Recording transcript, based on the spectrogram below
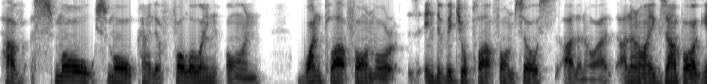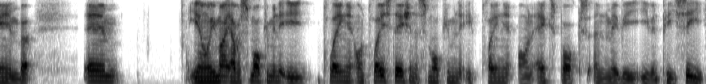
have a small, small kind of following on one platform or individual platform. So I don't know, I, I don't know an example of a game, but um, you know, you might have a small community playing it on PlayStation, a small community playing it on Xbox, and maybe even PC.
